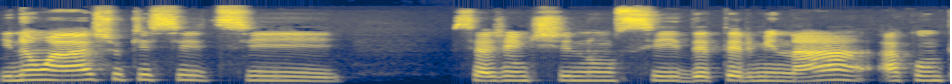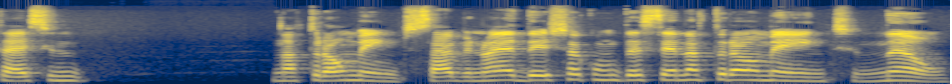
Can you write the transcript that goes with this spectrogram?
E não acho que se, se, se a gente não se determinar, acontece naturalmente, sabe? Não é deixa acontecer naturalmente, não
